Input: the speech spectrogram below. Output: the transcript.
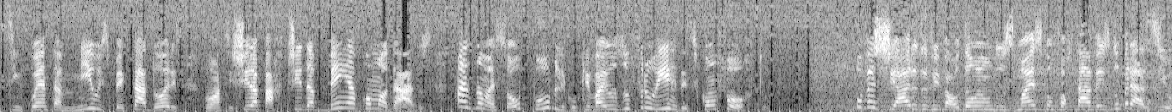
50 mil espectadores vão assistir a partida bem acomodados. Mas não é só o público que vai usufruir desse conforto. O vestiário do Vivaldão é um dos mais confortáveis do Brasil.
